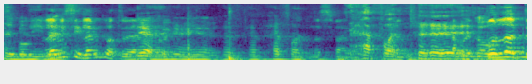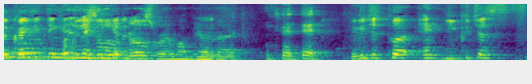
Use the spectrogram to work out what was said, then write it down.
I believe let it. me see. Let me go through that. Yeah, real quick. here, yeah. Have, have, have fun. That's fine. Have fun. I'm gonna go. But look, the crazy thing I'm is gonna that use a you little could- girl's room. I'll be right back. You could just put and You could just.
